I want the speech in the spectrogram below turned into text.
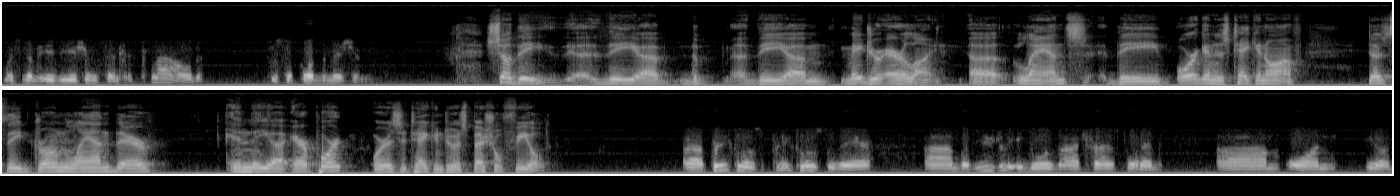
which is an aviation-centric cloud, to support the mission. So the the uh, the uh, the um, major airline uh, lands, the organ is taken off. Does the drone land there in the uh, airport, or is it taken to a special field? Uh, pretty close, pretty close to there. Um, but usually those are transported um, on you know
